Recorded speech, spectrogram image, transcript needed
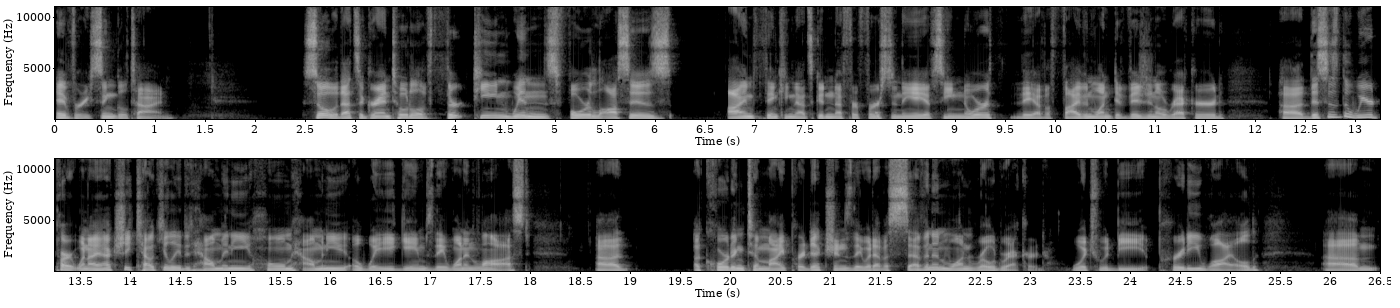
every single time. So that's a grand total of 13 wins, four losses, I'm thinking that's good enough for first in the AFC North. They have a five and one divisional record. Uh, this is the weird part. When I actually calculated how many home, how many away games they won and lost, uh, according to my predictions, they would have a seven and one road record, which would be pretty wild, um,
